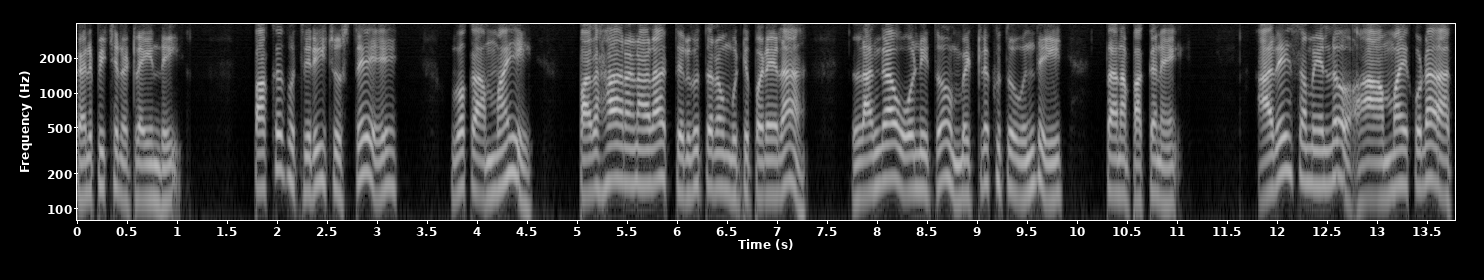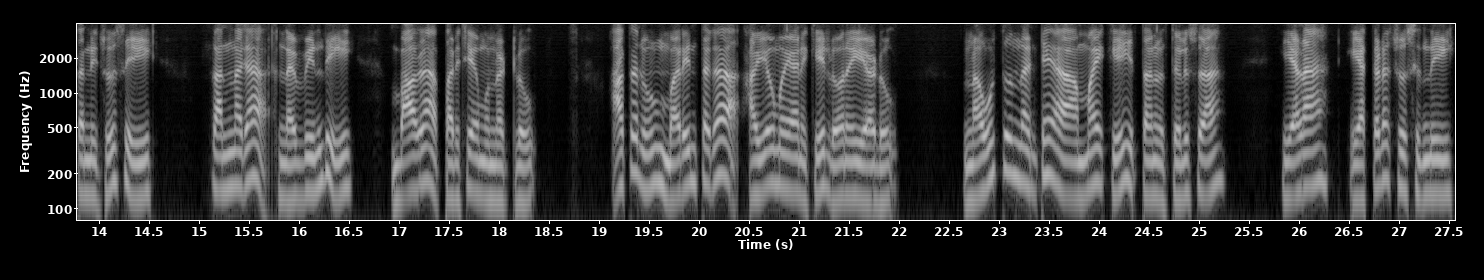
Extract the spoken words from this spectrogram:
కనిపించినట్లయింది. పక్కకు తిరిగి చూస్తే ఒక అమ్మాయి పదహారణాల తెలుగుతనం ముట్టిపడేలా లంగా ఓణితో మెట్లెక్కుతూ ఉంది. తన పక్కనే. అదే సమయంలో ఆ అమ్మాయి కూడా అతన్ని చూసి సన్నగా నవ్వింది బాగా పరిచయం ఉన్నట్లు. అతను మరింతగా అయోమయానికి లోనయ్యాడు. నవ్వుతుందంటే ఆ అమ్మాయికి తను తెలుసా? ఎలా ఎక్కడ చూసింది?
